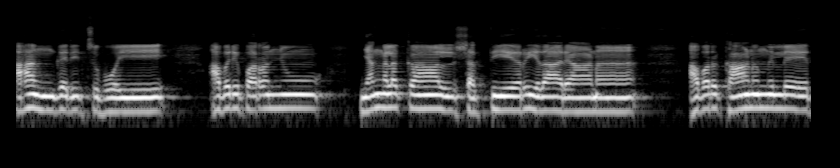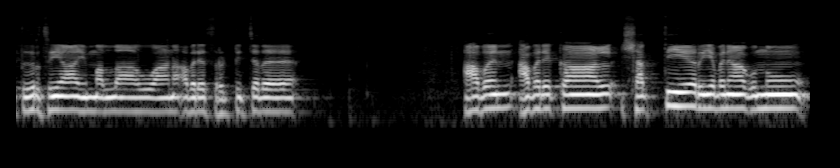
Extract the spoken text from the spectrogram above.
അഹങ്കരിച്ചു പോയി അവർ പറഞ്ഞു ഞങ്ങളെക്കാൾ ശക്തിയേറിയതാരാണ് അവർ കാണുന്നില്ലേ? തീർച്ചയായും അള്ളാഹുവാണ് അവരെ സൃഷ്ടിച്ചത്. അവൻ അവരെക്കാൾ ശക്തിയേറിയവനാകുന്നു.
